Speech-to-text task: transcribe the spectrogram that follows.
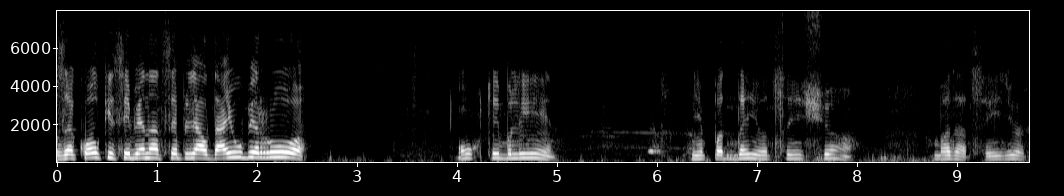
Заколки себе нацеплял. Дай уберу. Ух ты, блин. Не поддается еще. Бодаться идет.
